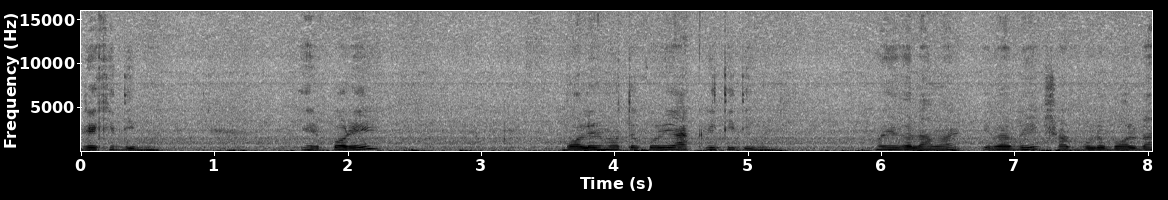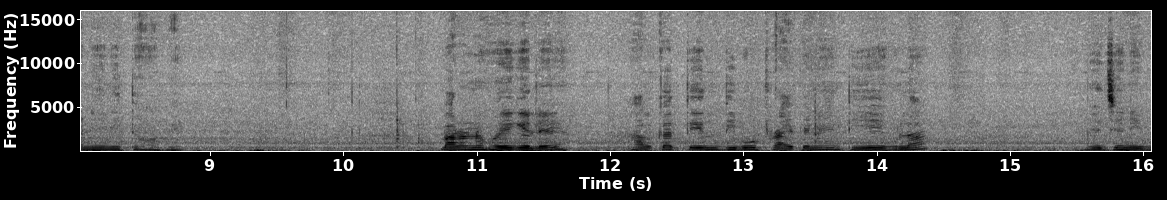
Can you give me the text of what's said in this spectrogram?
রেখে দিব। এরপরে বলের মতো করে আকৃতি দিব। হয়ে গেল আমার। এভাবে সবগুলো বল বানিয়ে নিতে হবে। বানানো হয়ে গেলে হালকা তেল দিব ফ্রাই প্যানে দিয়ে এগুলা ভেজে নিব।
